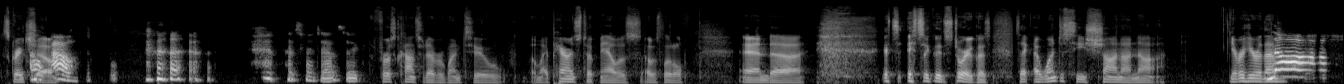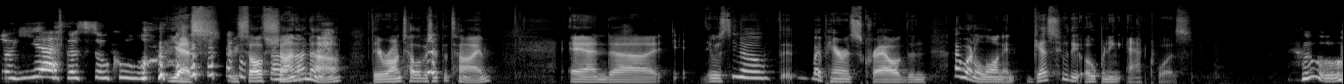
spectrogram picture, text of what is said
It's a great Oh show. wow, that's fantastic. The first concert I ever went to, my parents took me. I was I was little, and uh, it's it's a good story because it's like I went to see Sha Na Na. You ever hear of them? No, yes, that's so cool. Yes, we saw Sha Na Na. They were on television at the time, and uh, it was you know my parents' crowd, and I went along. And guess who the opening act was? Who?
